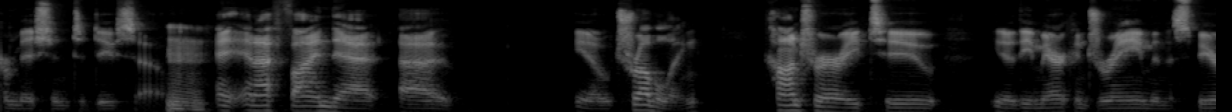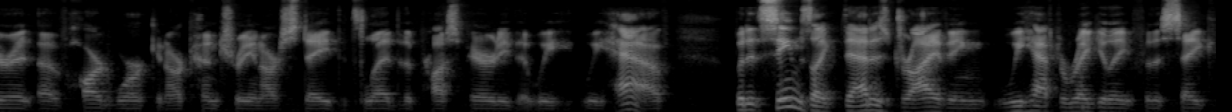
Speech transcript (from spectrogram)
permission to do so. Mm-hmm. And, and I find that, uh, you know, troubling, contrary to, you know, the American dream and the spirit of hard work in our country and our state that's led to the prosperity that we, we have. But it seems like that is driving, we have to regulate for the sake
